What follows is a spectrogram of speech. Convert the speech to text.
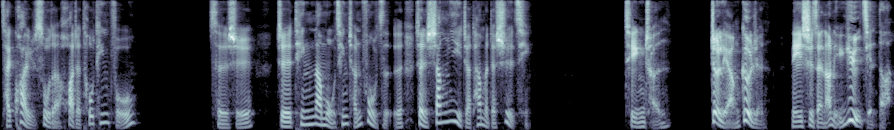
才快速的画着偷听符。此时，只听那穆清晨父子正商议着他们的事情。清晨，这两个人你是在哪里遇见的？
